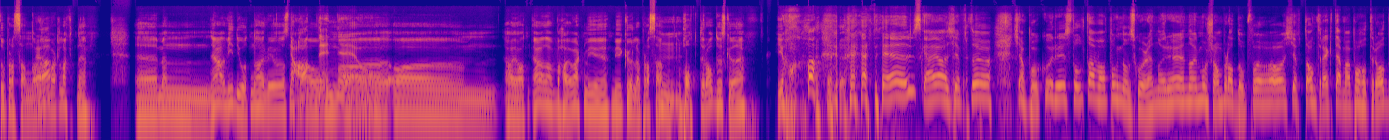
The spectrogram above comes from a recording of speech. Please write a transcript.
to plassene når Ja. de ble lagt ned. Eh, men ja, Vidioten har vi jo snakka Ja, om, jo- og, og mm, har jo, hatt- ja, det har jo vært mye, mye kule plasser. Mm. Hot Rod, husker du det? Ja, det husker jeg. Jeg kjøpte. Kjenner på hvor stolt jeg var på ungdomsskolen når, når morsom bladde opp og kjøpte antrekk til meg på Hot Rod.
